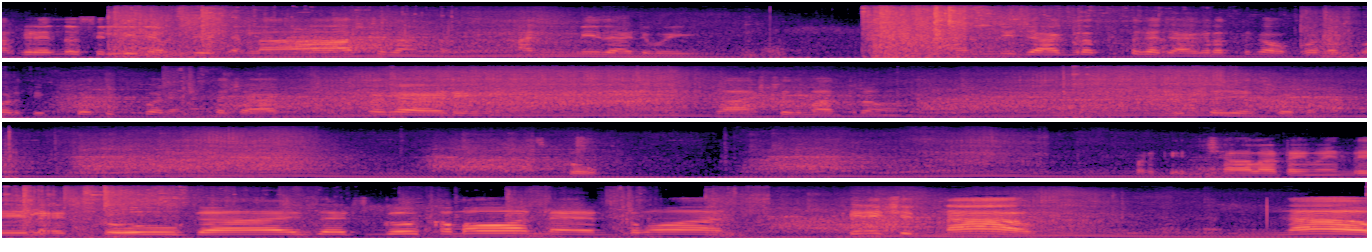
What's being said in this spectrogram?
అక్కడ ఏందో సిల్లీ జంప్ చేశాను. లాస్ట్ దాంట్లో. అన్ని దాటిపోయి. అన్ని జాగ్రత్తగా జాగ్రత్తగా ఒక్కొక్కటి తిప్పుకో తిప్పుకొని ఎంత చక్కగా ఆడి. లాస్ట్ మాత్రం గుర్తు చేసుకోవటం. పెట్టాను ఇప్పటికే చాలా టైం అయింది. Let's go guys let's go come on and come on finish it now now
